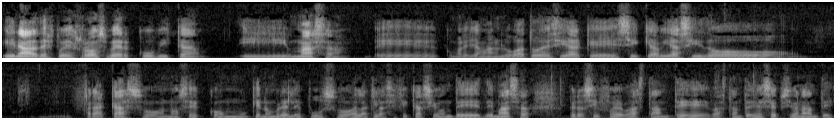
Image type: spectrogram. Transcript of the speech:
Y nada, después Rosberg, Kubica y Massa. Eh, como le llaman, Lobato decía que sí que había sido fracaso, no sé cómo, qué nombre le puso a la clasificación de, de Massa, pero sí fue bastante, bastante decepcionante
